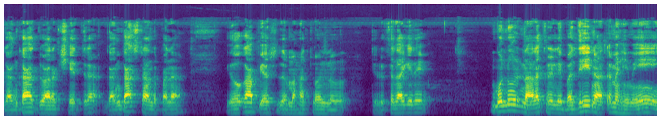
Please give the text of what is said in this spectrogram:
ಗಂಗಾದ್ವಾರ ಕ್ಷೇತ್ರ ಗಂಗಾ ಸ್ನಾನದ ಫಲ ಯೋಗಾಭ್ಯಾಸದ ಮಹತ್ವವನ್ನು ತಿಳಿಸಲಾಗಿದೆ. ಮುನ್ನೂರ ನಾಲ್ಕರಲ್ಲಿ ಬದ್ರಿನಾಥ ಮಹಿಮೆ,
